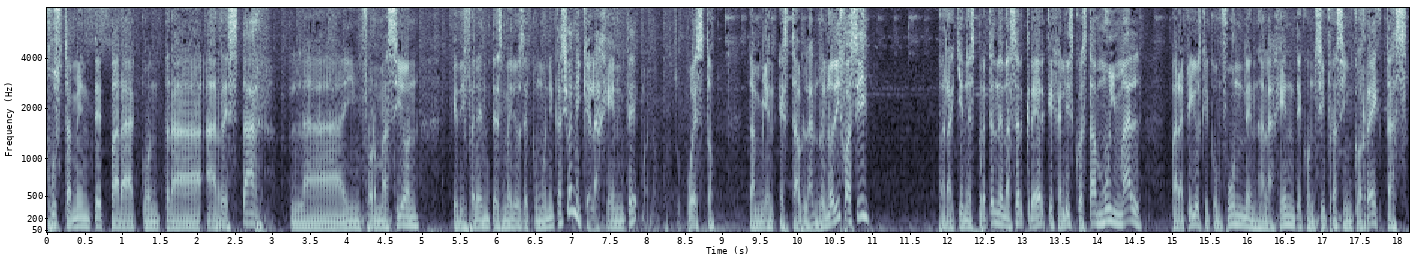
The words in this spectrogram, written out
justamente para contrarrestar la información que diferentes medios de comunicación y que la gente, bueno, por supuesto, también está hablando. Y lo dijo así, para quienes pretenden hacer creer que Jalisco está muy mal, para aquellos que confunden a la gente con cifras incorrectas,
